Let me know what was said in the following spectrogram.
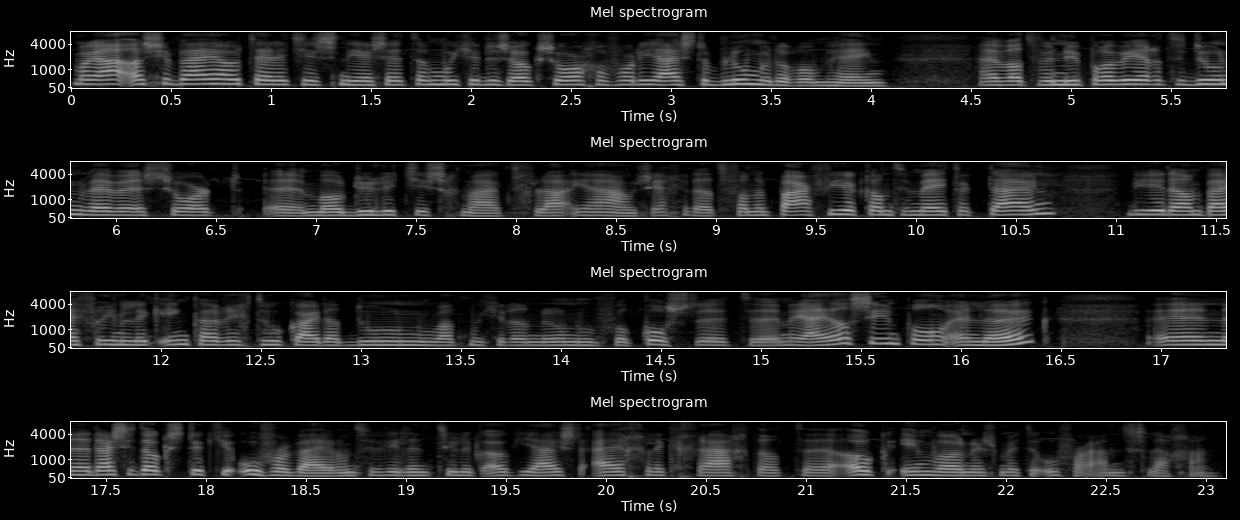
Maar ja, als je bijenhotelletjes neerzet, dan moet je dus ook zorgen voor de juiste bloemen eromheen. En wat we nu proberen te doen, we hebben een soort uh, moduletjes gemaakt. Ja, hoe zeg je dat? Van een paar vierkante meter tuin, die je dan bij vriendelijk in kan richten. Hoe kan je dat doen? Wat moet je dan doen? Hoeveel kost het? Uh, nou ja, heel simpel en leuk. En uh, daar zit ook een stukje oever bij, want we willen natuurlijk ook juist eigenlijk graag dat ook inwoners met de oever aan de slag gaan.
